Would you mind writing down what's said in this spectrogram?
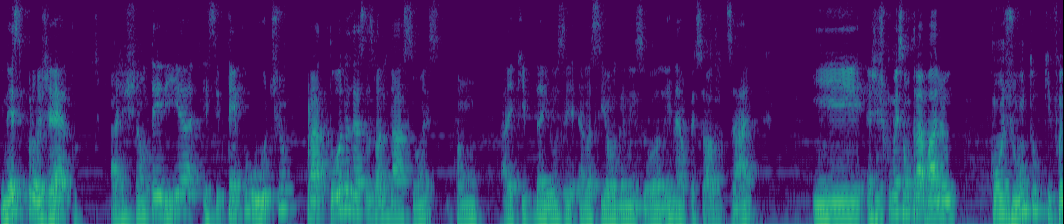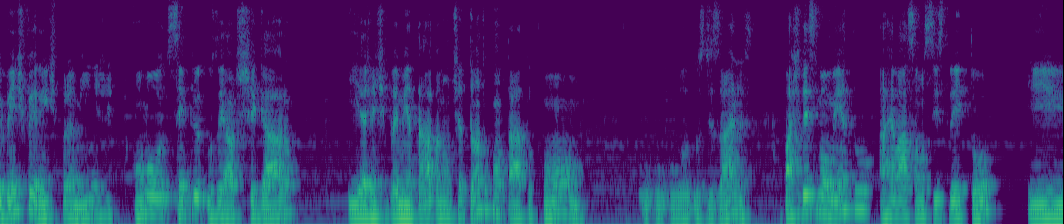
E nesse projeto, a gente não teria esse tempo útil para todas essas validações. Então, a equipe da Use ela se organizou ali, né, o pessoal do design, e a gente começou um trabalho conjunto que foi bem diferente para mim. Gente, como sempre os layouts chegaram e a gente implementava, não tinha tanto contato com o, o, os designers. A partir desse momento, a relação se estreitou e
